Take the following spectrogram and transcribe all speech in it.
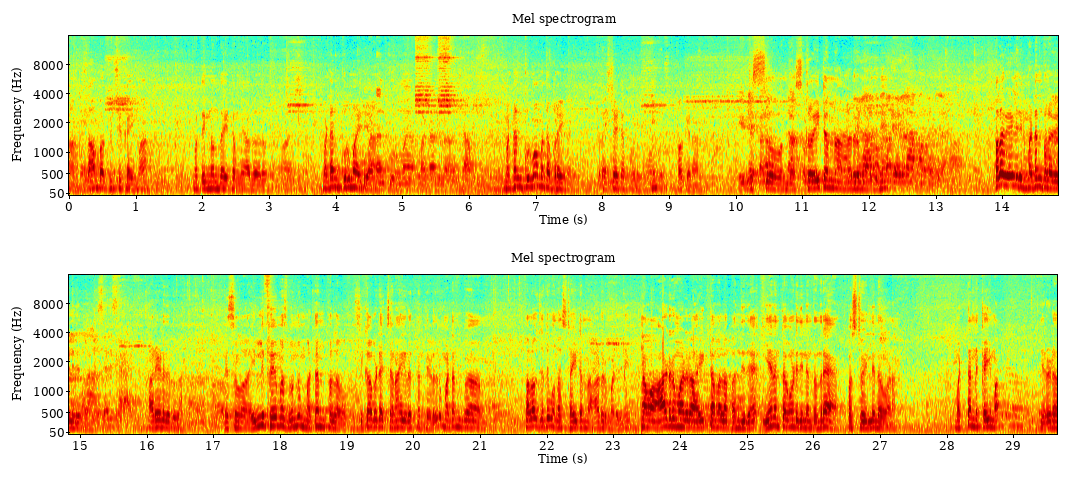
ಹಾಂ ಸಾಂಬಾರ್ ಫಿಶ್ ಕೈಮಾ. ಮತ್ತು ಇನ್ನೊಂದು ಐಟಮ್ ಯಾವುದಾದ್ರು? ಮಟನ್ ಕುರ್ಮಾ ಇದೆಯಾ? Mutton kurma mutton chop. Mutton kurma ಮತ್ತು ಬ್ರೈನ್ ಎಷ್ಟು ಐಟಮ್ ಕೊಡಿ? ಓಕೆನಾ ಎಷ್ಟು ಒಂದಷ್ಟು ಐಟಮ್ನ ಆರ್ಡರ್ ಮಾಡಿದ್ದೀನಿ ಪಲಾವ್ ಹೇಳಿದ್ದೀನಿ ಮಟನ್ ಪಲಾವ್ ಹೇಳಿದಿರಲ್ಲ? ಅವ್ರು ಹೇಳಿದಿರಲ್ಲ. ಎಸ್ ಇಲ್ಲಿ ಫೇಮಸ್ ಬಂದು ಮಟನ್ ಪಲಾವ್. ಸಿಕ್ಕಾಪಟ್ಟೆ ಚೆನ್ನಾಗಿರುತ್ತೆ ಅಂತ ಹೇಳಿದ್ರು. ಮಟನ್ ಪಲಾವ್ ಜೊತೆ ಒಂದಷ್ಟು ಐಟಮ್ನ ಆರ್ಡರ್ ಮಾಡಿದ್ದೀನಿ ನಾವು ಆರ್ಡರ್ ಮಾಡಿರೋ ಐಟಮ್ ಎಲ್ಲ ಬಂದಿದೆ. ಏನಂತ ತೊಗೊಂಡಿದ್ದೀನಿ ಅಂತಂದರೆ ಫಸ್ಟು ಇಲ್ಲಿಂದ ಹೋಗೋಣ. ಮಟನ್ ಕೈಮಾ. ಎರಡು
